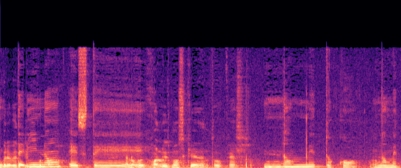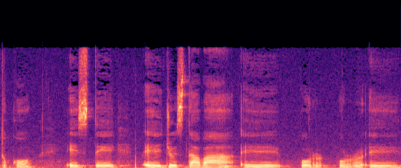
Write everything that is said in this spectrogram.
breve interino, tiempo, ¿no? este. Ah, no, fue Juan Luis Mosqueda, en todo caso. No me tocó, no me tocó. Este, eh, yo estaba eh, por, por eh,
